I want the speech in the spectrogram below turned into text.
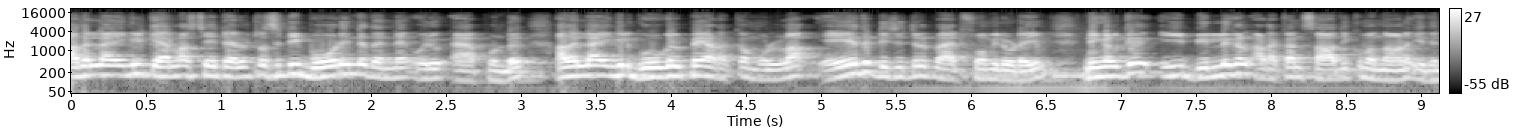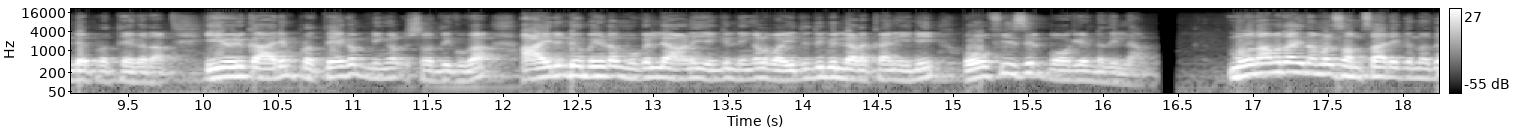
അതല്ല എങ്കിൽ കേരള സ്റ്റേറ്റ് ഇലക്ട്രിസിറ്റി ബോർഡിന്റെ തന്നെ ഒരു ആപ്പ് ഉണ്ട്. അതല്ല എങ്കിൽ ഗൂഗിൾ പേ അടക്കമുള്ള ഏത് ഡിജിറ്റൽ പ്ലാറ്റ്ഫോമിലൂടെയും നിങ്ങൾക്ക് ഈ ബില്ലുകൾ അടക്കാൻ സാധിക്കുമെന്നാണ് ഇതിന്റെ പ്രത്യേകത. ഈ ഒരു കാര്യം പ്രത്യേകം നിങ്ങൾ ശ്രദ്ധിക്കുക. ആയിരം രൂപയുടെ മുകളിലാണ് എങ്കിൽ നിങ്ങൾ വൈദ്യുതി ബില്ല് അടക്കാൻ ഇനി ഓഫീസിൽ പോകേണ്ടതില്ല. മൂന്നാമതായി നമ്മൾ സംസാരിക്കുന്നത്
